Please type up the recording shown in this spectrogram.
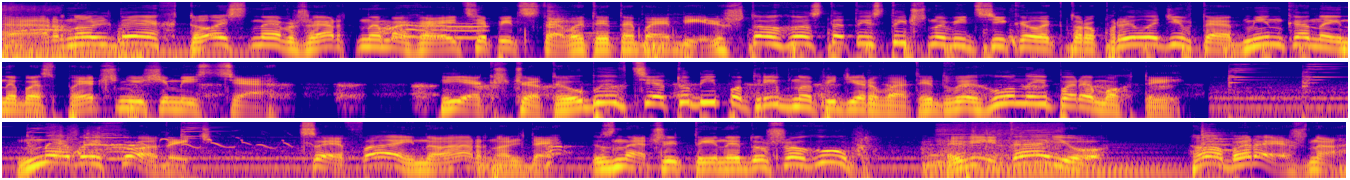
Арнольде, хтось не в жарт намагається підставити тебе. Більш того, статистично відсік електроприладів та адмінка найнебезпечніші місця. Якщо ти убивця, тобі потрібно підірвати двигуни і перемогти. Не виходить. Це файно, Арнольде. Значить, ти не душогуб. Вітаю! Обережно.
